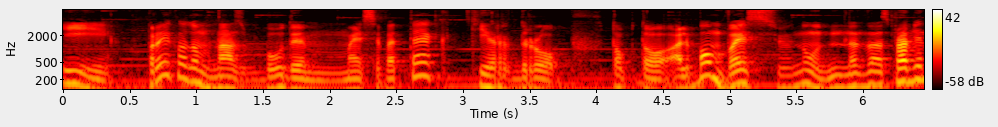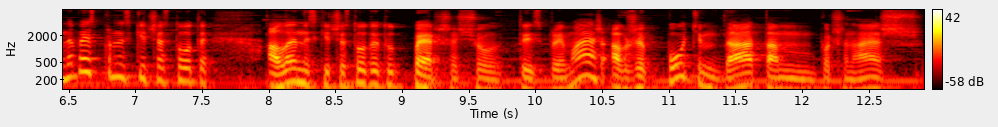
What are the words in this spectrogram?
І прикладом в нас буде Massive Attack Teardrop. Тобто альбом весь, ну насправді не весь про низькі частоти, але низькі частоти тут перше, що ти сприймаєш, а вже потім да, там починаєш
